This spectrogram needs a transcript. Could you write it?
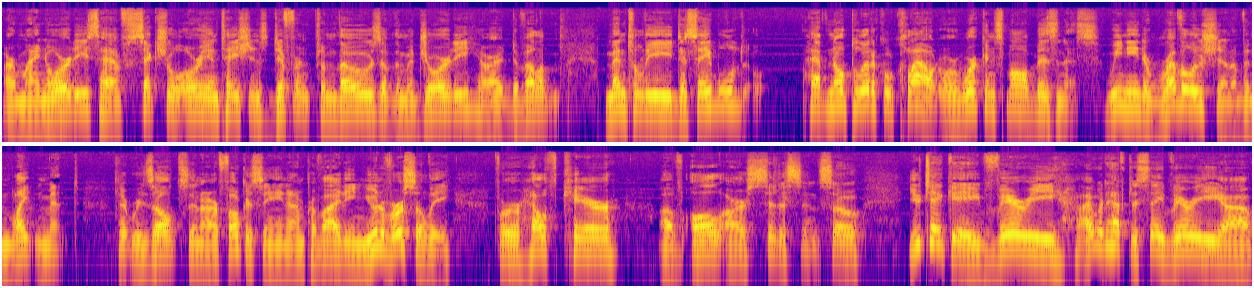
are minorities, have sexual orientations different from those of the majority, are developmentally disabled, have no political clout, or work in small business. We need a revolution of enlightenment that results in our focusing on providing universally for health care of all our citizens. So, you take a very, I would have to say, very uh,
